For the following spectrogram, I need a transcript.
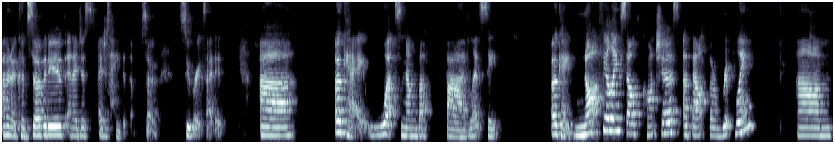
I don't know, conservative, and I just, I just hated them. So super excited. Uh, okay, what's number five? Let's see. Okay, not feeling self conscious about the rippling um,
